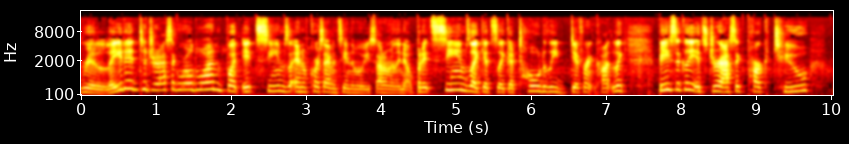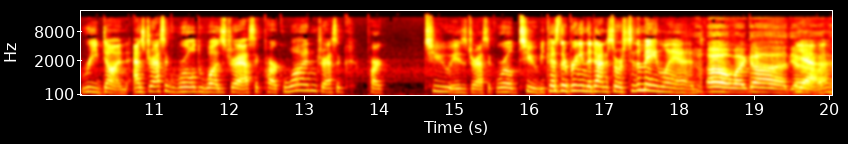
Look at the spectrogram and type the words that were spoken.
related to Jurassic World 1, but it seems and of course I haven't seen the movie so I don't really know, but it seems like it's like a totally different con like basically it's Jurassic Park 2 redone. As Jurassic World was Jurassic Park 1, Jurassic Park 2 is Jurassic World 2 because they're bringing the dinosaurs to the mainland. Oh my god, yeah. Yeah.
